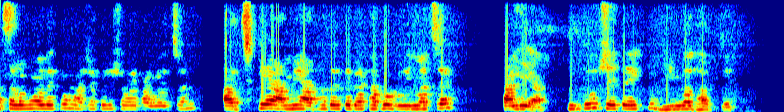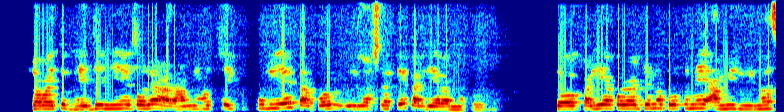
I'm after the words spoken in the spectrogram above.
আসসালামু আলাইকুম আশা করি সবাই ভালো আছেন। আজকে আমি আপনাদেরকে দেখাবো রুই মাছের কালিয়া কিন্তু সেটা একটু ভিন্ন ধাঁচে সবাই তো ভেজে নিয়ে করে আর আমি হচ্ছে একটু পুড়িয়ে তারপর রুই মাছটাকে কালিয়া রান্না করব। তো কালিয়া করার জন্য প্রথমে আমি রুই মাছ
